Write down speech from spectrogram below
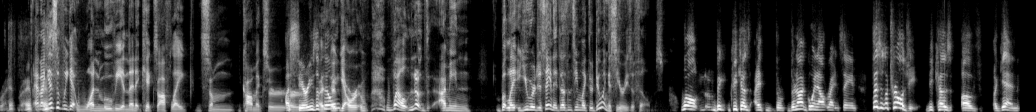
Right, right. and I guess if we get one movie and then it kicks off like some comics or A or- series of uh, films? yeah, or well, no, th- I mean, but like you were just saying, it doesn't seem like they're doing a series of films. Well, be- because I they're, they're not going outright and saying this is a trilogy because of again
